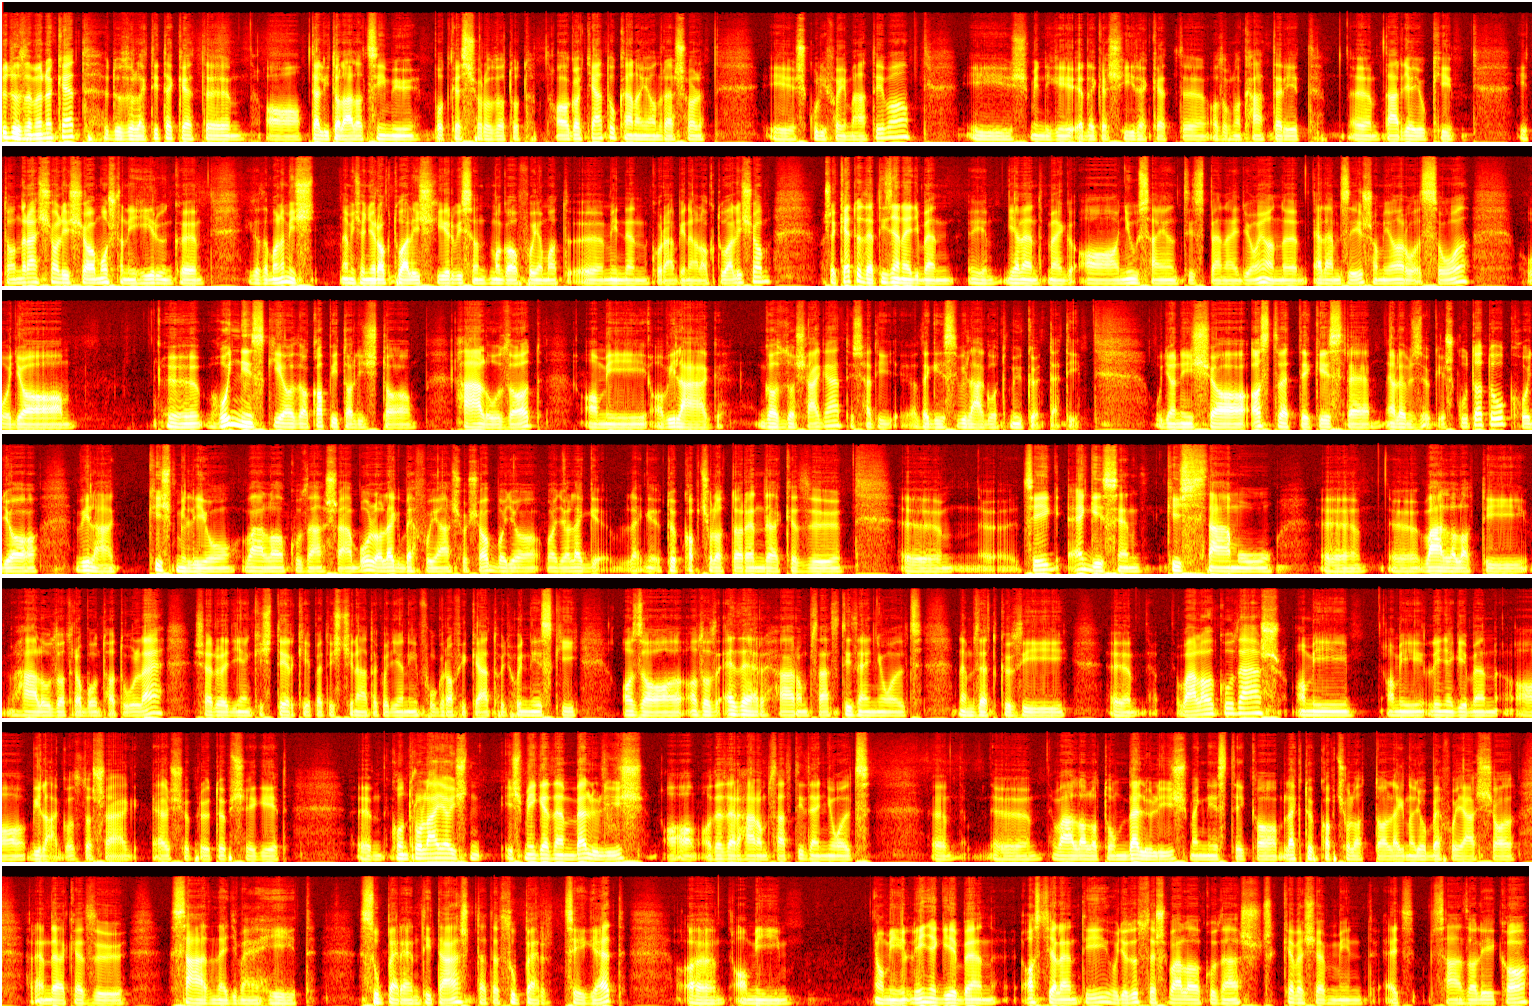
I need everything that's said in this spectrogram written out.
Üdvözlöm Önöket, üdvözöllek titeket, a Teli Találat című podcast sorozatot hallgatjátok Kánai Andrással és Kulifai Mátéval, és mindig érdekes híreket, azoknak hátterét tárgyaljuk ki itt Andrással, és a mostani hírünk igazából nem is, nem is annyira aktuális hír, viszont maga a folyamat minden korábbinál aktuálisabb. Most 2011-ben jelent meg a New Scientist-ben egy olyan elemzés, ami arról szól, hogy a, hogy néz ki az a kapitalista hálózat, ami a világ gazdaságát, és hát így az egész világot működteti. Ugyanis a, azt vették észre elemzők és kutatók, hogy a világ kismillió vállalkozásából a legbefolyásosabb, vagy a, vagy a leg, legtöbb kapcsolattal rendelkező ö, cég egészen kis számú ö, ö, vállalati hálózatra bontható le, és erről egy ilyen kis térképet is csináltak, vagy ilyen infografikát, hogy hogy néz ki az a, az, az 1318 nemzetközi ö, vállalkozás, ami ami lényegében a világgazdaság elsőprő többségét kontrollálja, és, és még ezen belül is a, az 1318 vállalaton belül is megnézték a legtöbb kapcsolattal, legnagyobb befolyással rendelkező 147 szuperentitást, tehát a szuper céget, ami, ami lényegében azt jelenti, hogy az összes vállalkozást kevesebb, mint egy százaléka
